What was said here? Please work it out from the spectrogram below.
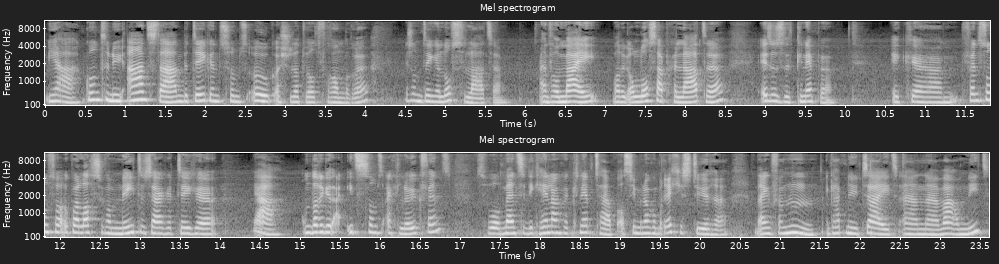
ja, continu aanstaan betekent soms ook, als je dat wilt veranderen, is om dingen los te laten. En voor mij, wat ik al los heb gelaten, is dus het knippen. Ik ehm, vind het soms wel ook wel lastig om nee te zeggen tegen, ja, omdat ik het iets soms echt leuk vind. Bijvoorbeeld mensen die ik heel lang geknipt heb, als die me nog een berichtje sturen, dan denk ik van, hmm, ik heb nu tijd en uh, waarom niet?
